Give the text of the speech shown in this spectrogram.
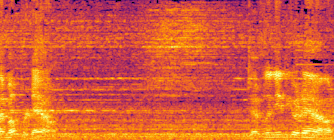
Climb up or down? Definitely need to go down.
